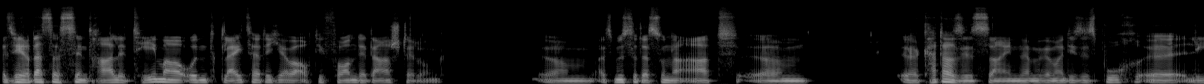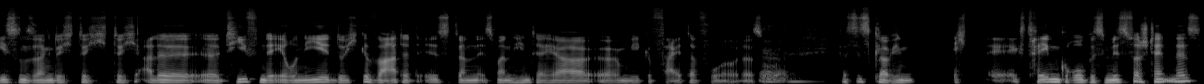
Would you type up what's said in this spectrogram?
als wäre das das zentrale Thema und gleichzeitig aber auch die Form der Darstellung. Ähm, als müsste das so eine Art ähm, äh, Katharsis sein, wenn, wenn man dieses Buch äh, liest und sagen durch, durch, durch alle äh, Tiefen der Ironie durchgewartet ist, dann ist man hinterher irgendwie gefeit davor oder so. Mhm. Das ist, glaube ich, ein echt äh, extrem grobes Missverständnis.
